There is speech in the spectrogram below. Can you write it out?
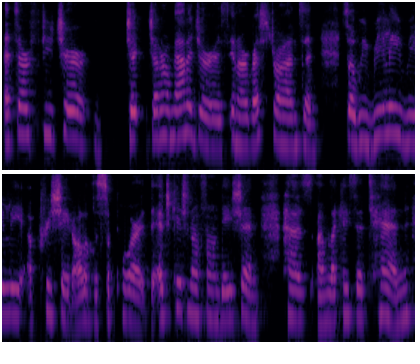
That's our future general managers in our restaurants. And so we really, really appreciate all of the support. The Educational Foundation has, um, like I said, 10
